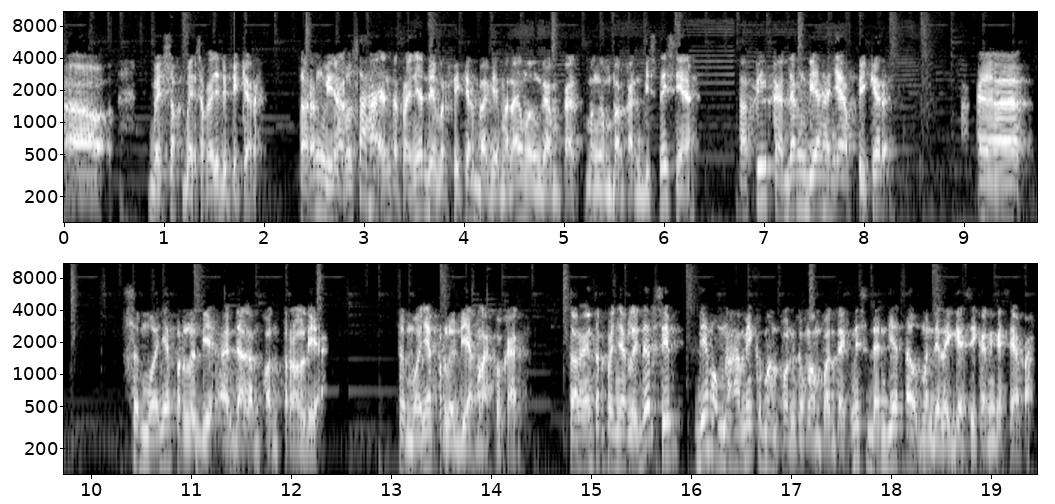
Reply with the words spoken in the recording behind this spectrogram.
uh, besok besok aja dipikir. Seorang wirausaha entrepreneur dia berpikir bagaimana mengembangkan, mengembangkan bisnisnya, tapi kadang dia hanya pikir uh, semuanya perlu dia dalam kontrol dia semuanya perlu dia lakukan. seorang entrepreneur leadership dia memahami kemampuan-kemampuan teknis dan dia tahu mendelegasikan ke siapa.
